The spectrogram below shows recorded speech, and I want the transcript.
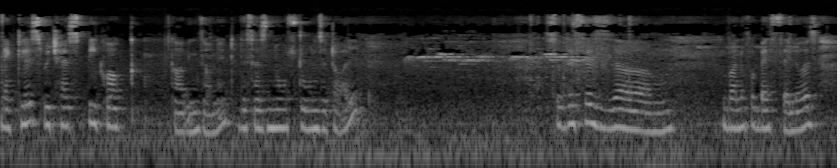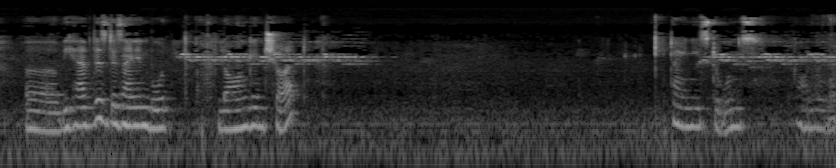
necklace which has peacock carvings on it. This has no stones at all. So this is um, one of our best sellers. Uh, we have this design in both long and short. Tiny stones all over.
